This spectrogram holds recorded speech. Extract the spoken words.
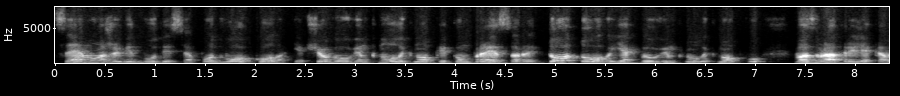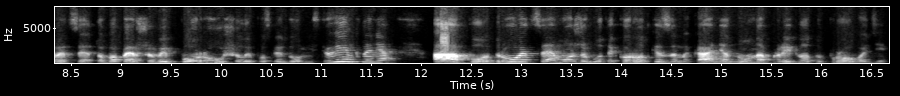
Це може відбутися по двох колах. Якщо ви увімкнули кнопки компресори до того, як ви увімкнули кнопку возврат реле КВЦ, то, по-перше, ви порушили послідовність увімкнення. А по-друге, це може бути коротке замикання, ну, наприклад, у проводі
